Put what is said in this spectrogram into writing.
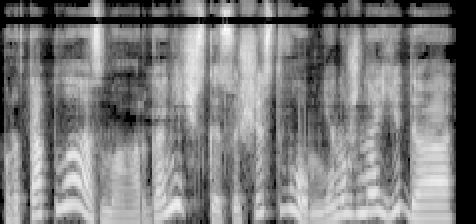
протоплазма, органическое существо, мне нужна еда!»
